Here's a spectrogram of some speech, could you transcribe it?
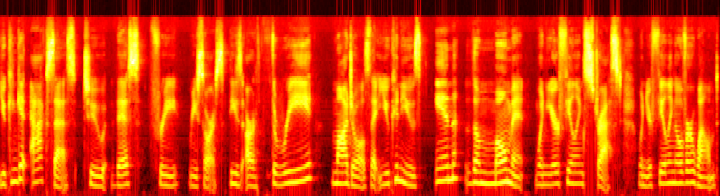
you can get access to this free resource. These are three modules that you can use in the moment when you're feeling stressed, when you're feeling overwhelmed,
